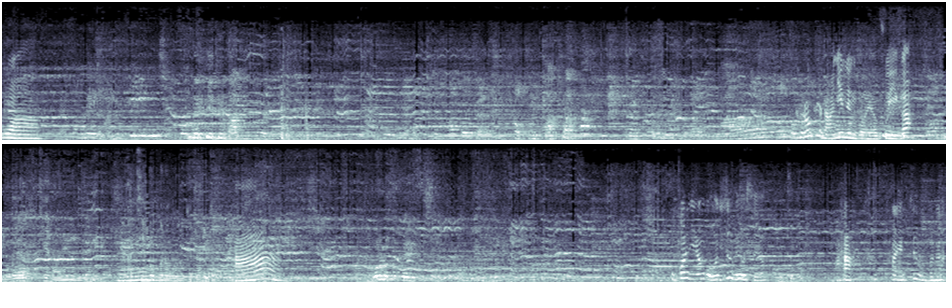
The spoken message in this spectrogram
우와. 그렇게 나뉘는 거예요, 부위가? 이렇게 나뉘는데 같이 먹으라고 이렇게 자르더라고요. 아. 오빠는 이런 거 어디서 배웠어요? 유튜브? 아, 아 유튜브구나.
